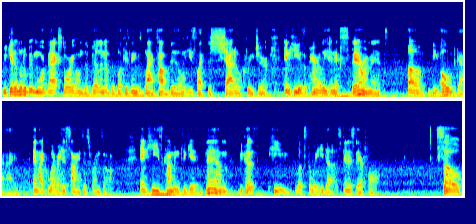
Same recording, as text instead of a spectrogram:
We get a little bit more backstory on the villain of the book. His name is Blacktop Bill. He's like the shadow creature, and he is apparently an experiment of the old guy and like whoever his scientist friends are and he's coming to get them because he looks the way he does and it's their fault. So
